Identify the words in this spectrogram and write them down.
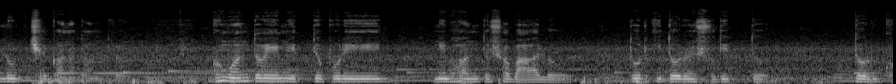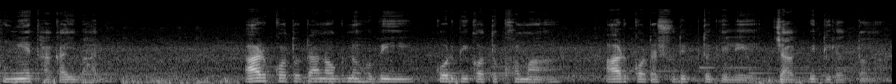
লুটছে গণতন্ত্র। ঘুমন্ত এই মৃত্যুপুরী, নিভন্ত সব আলো। তোর কি তরুণ সুদীপ্ত? তোর ঘুমিয়ে থাকাই ভালো। আর কতটা নগ্ন হবি, করবি কত ক্ষমা? আর কটা সুদীপ্ত কেলে জাগবে তিলোত্তমা।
